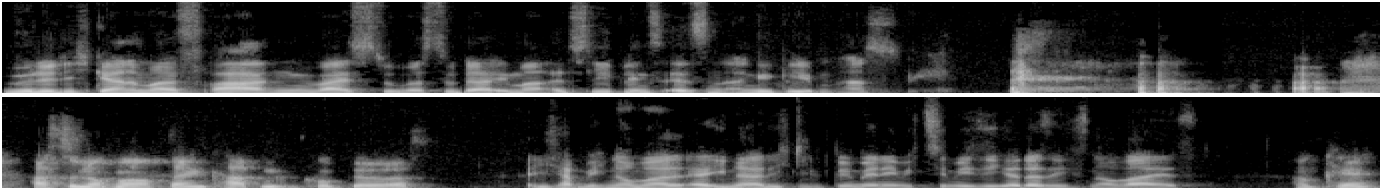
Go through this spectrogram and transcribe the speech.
würde dich gerne mal fragen, weißt du, was du da immer als Lieblingsessen angegeben hast? hast du nochmal auf deinen Karten geguckt, oder was? Ich habe mich nochmal erinnert. Ich bin mir nämlich ziemlich sicher, dass ich es noch weiß. Okay.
